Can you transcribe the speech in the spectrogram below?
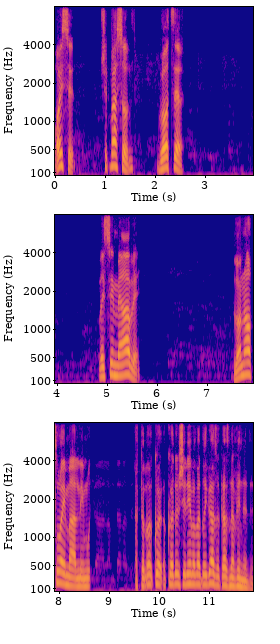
אויסד. ממשיך לעשות. ועוצר. וישים מאהבה. לא נוח לו עם הלימוד. אתה לא, קודם שנהיה במדרגה הזאת, אז נבין את זה.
